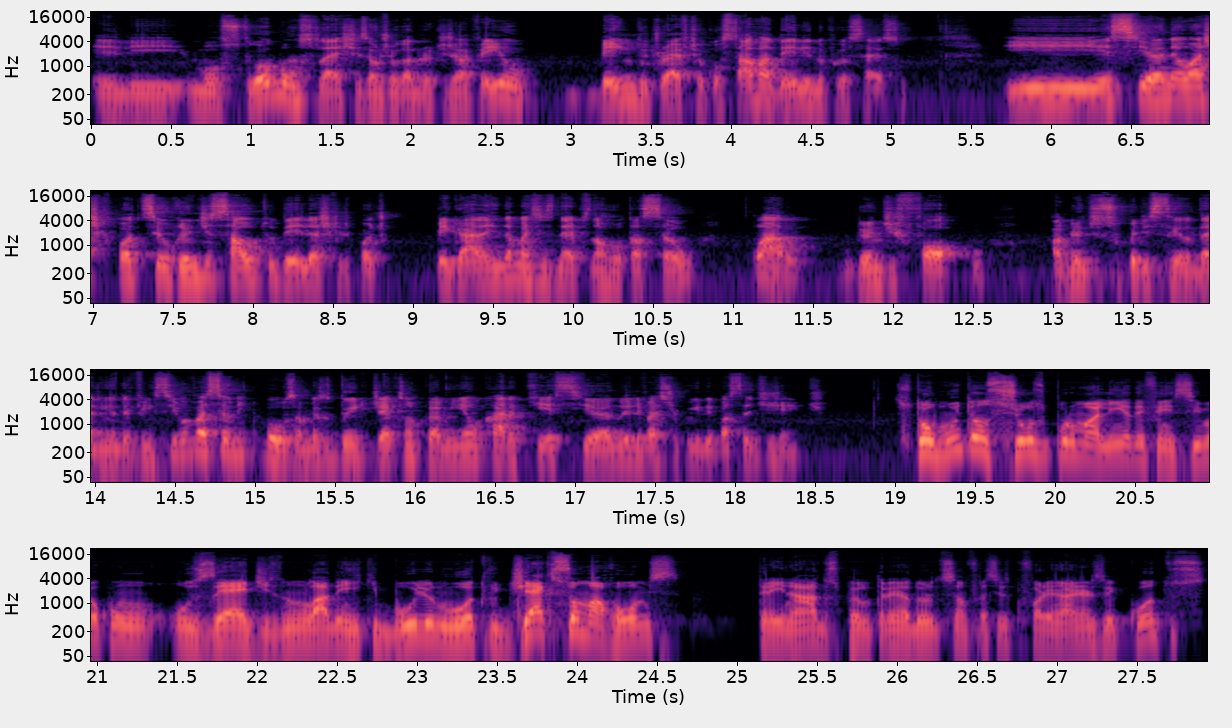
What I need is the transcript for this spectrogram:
ele mostrou bons flashes, é um jogador que já veio bem do draft, eu gostava dele no processo. E esse ano eu acho que pode ser o grande salto dele, acho que ele pode pegar ainda mais snaps na rotação. Claro, o grande foco, a grande super estrela da linha defensiva vai ser o Nick Bosa, mas o Drake Jackson para mim é um cara que esse ano ele vai surpreender bastante gente. Estou muito ansioso por uma linha defensiva com os Eds, num lado Henrique Bulho, no outro Jackson Mahomes, treinados pelo treinador do São Francisco 49ers, ver quantos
